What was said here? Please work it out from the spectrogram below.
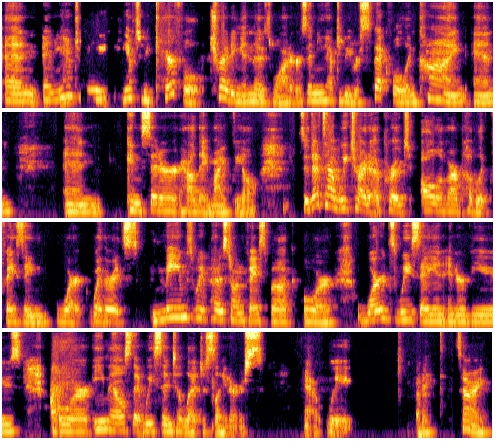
and and you have to be you have to be careful treading in those waters and you have to be respectful and kind and and consider how they might feel. So that's how we try to approach all of our public facing work, whether it's memes we post on Facebook or words we say in interviews or emails that we send to legislators. Yeah, we Sorry,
